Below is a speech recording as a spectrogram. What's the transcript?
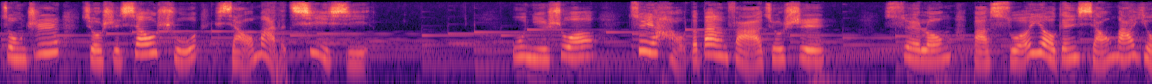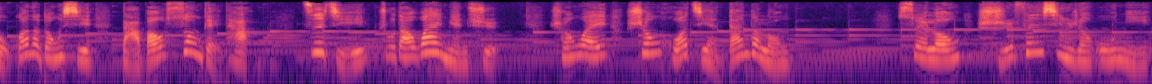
总之，就是消除小马的气息。乌尼说：“最好的办法就是，穗龙把所有跟小马有关的东西打包送给他，自己住到外面去，成为生活简单的龙。”穗龙十分信任乌尼，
